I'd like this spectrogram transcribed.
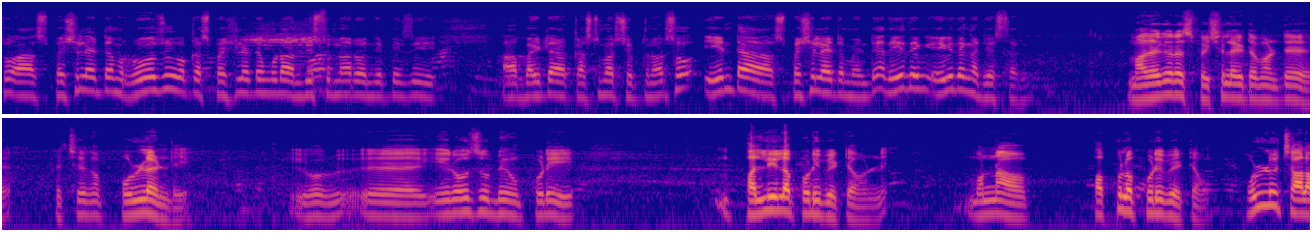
సో ఆ స్పెషల్ ఐటమ్ రోజు ఒక స్పెషల్ ఐటమ్ కూడా అందిస్తున్నారు అని చెప్పేసి బయట కస్టమర్స్ చెప్తున్నారు. సో ఏంటి ఆ స్పెషల్ ఐటమ్ ఏంటి? అది ఏ విధంగా- ఏ విధంగా చేస్తారు? మా దగ్గర స్పెషల్ ఐటమ్ అంటే ప్రత్యేకంగా పొళ్ళు అండి ఈరోజు మేము పొడి పల్లీల పొడి పెట్టామండి. మొన్న పప్పుల పొడి పెట్టాము పొళ్ళు చాలా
